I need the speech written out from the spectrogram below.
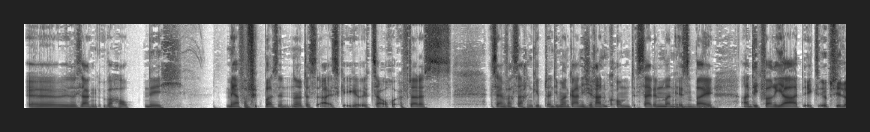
äh, wie soll ich sagen, überhaupt nicht mehr verfügbar sind. Ne? Das äh, es gibt ja auch öfter, dass es einfach Sachen gibt, an die man gar nicht rankommt. Es sei denn, man Mhm. ist bei Antiquariat XY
